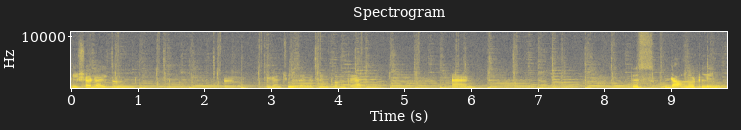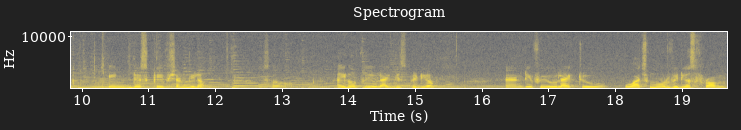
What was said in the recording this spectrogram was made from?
t-shirt icon. You can choose anything from there. And this download link in description below. So i hope you like this video and if you like to watch more videos from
